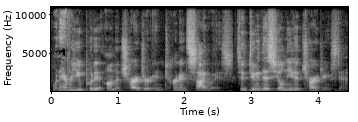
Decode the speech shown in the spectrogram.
whenever you put it on the charger and turn it sideways. To do this, you'll need a charging stand.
